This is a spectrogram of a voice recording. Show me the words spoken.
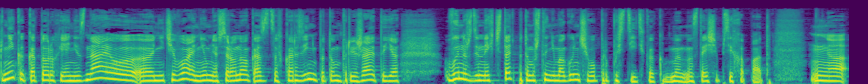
книг, о которых я не знаю э, ничего, они у меня все равно оказываются в корзине, потом приезжают, и я вынуждена их читать, потому что не могу ничего пропустить, как настоящий психопат. А,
